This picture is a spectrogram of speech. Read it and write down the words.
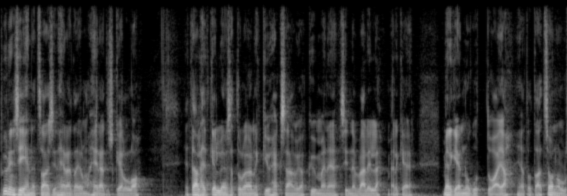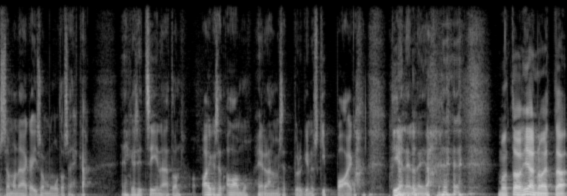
pyrin siihen, että saisin herätä ilman herätyskelloa. Ja tällä hetkellä yleensä tulee ainakin 9-10 sinne välille melkein, melkein nukuttua, ja, ja tota, että se on ollut semmoinen aika iso muutos ehkä, ehkä sit siinä, että on aikaiset aamuheräämiset pyrkinyt skippaa aika pienelle. Ja Mutta on hienoa, että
